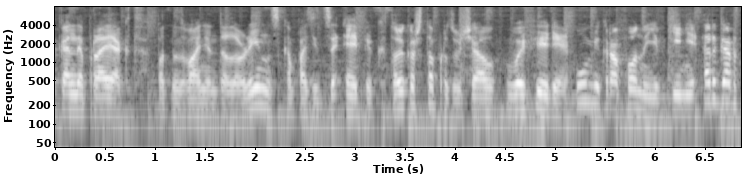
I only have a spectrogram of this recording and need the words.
Музыкальный проект под названием Delorean с композицией Epic только что прозвучал в эфире. У микрофона Евгений Эргард,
